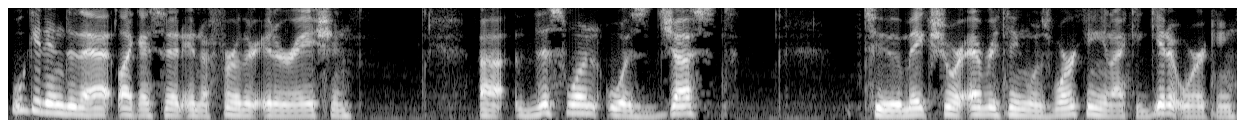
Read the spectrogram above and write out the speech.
we'll get into that, like I said, in a further iteration. Uh, this one was just to make sure everything was working and I could get it working.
